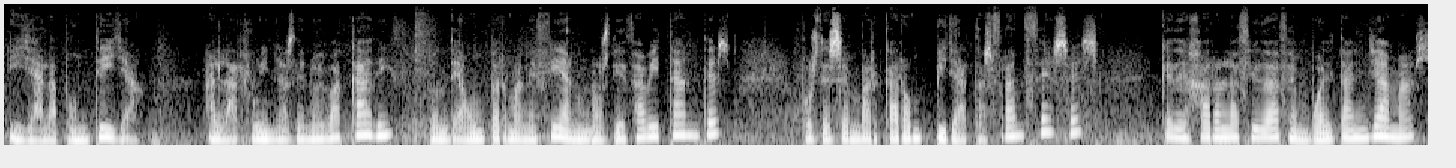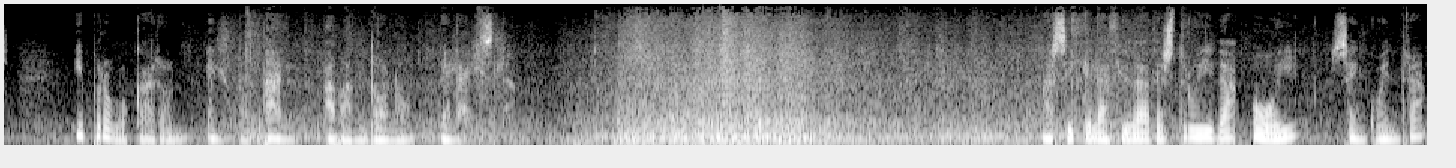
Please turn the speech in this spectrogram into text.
y ya la puntilla, a las ruinas de Nueva Cádiz, donde aún permanecían unos diez habitantes, pues desembarcaron piratas franceses que dejaron la ciudad envuelta en llamas y provocaron el total abandono de la isla. Así que la ciudad destruida hoy se encuentra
